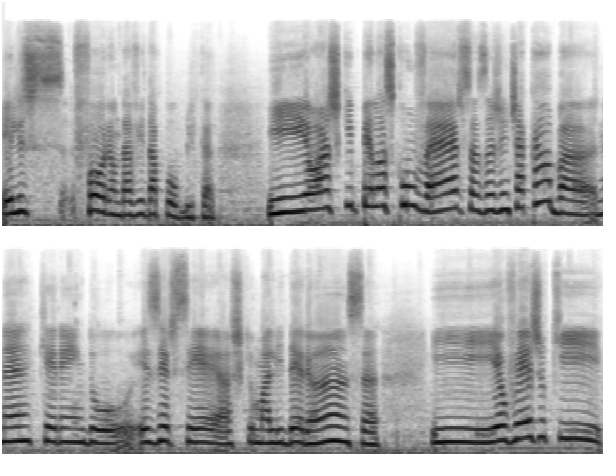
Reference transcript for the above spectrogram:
eles foram da vida pública. E eu acho que pelas conversas a gente acaba, né, querendo exercer, acho que uma liderança. E eu vejo que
